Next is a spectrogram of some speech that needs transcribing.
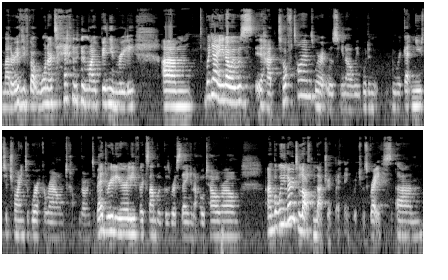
matter if you've got one or ten in my opinion really um, but yeah, you know, it was it had tough times where it was, you know, we wouldn't we were getting used to trying to work around going to bed really early, for example, because we are staying in a hotel room. Um, but we learned a lot from that trip, I think, which was great, um,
